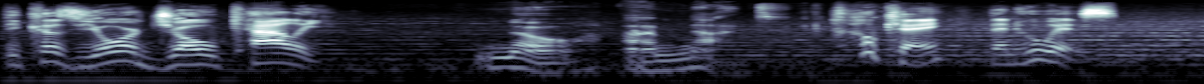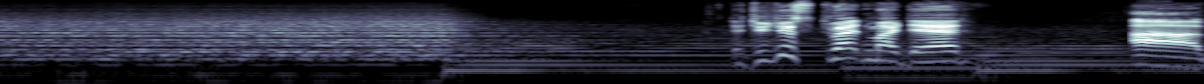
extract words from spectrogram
Because you're Joe Cali. No, I'm not. Okay, then who is? Did you just threaten my dad? Uh,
